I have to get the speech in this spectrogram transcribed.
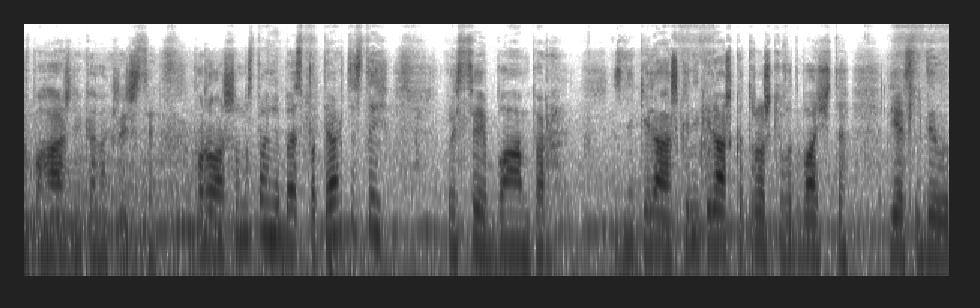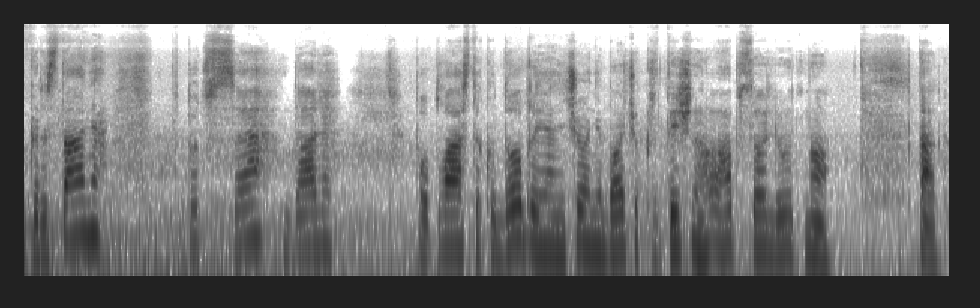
в багажника на кришці в хорошому стані, без потертостей. Ось цей бампер з нікеляшки. Нікеляшка трошки, от бачите, є сліди використання. Тут все далі по пластику добре, я нічого не бачу критичного абсолютно. Так,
